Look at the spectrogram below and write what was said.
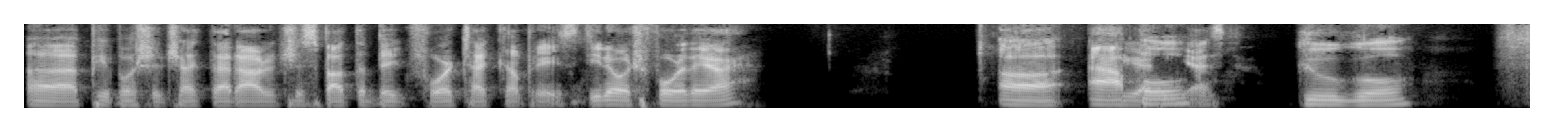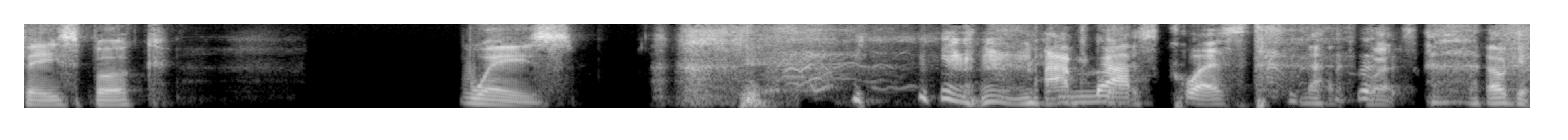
Uh, people should check that out. It's just about the big four tech companies. Do you know which four they are? Uh, You got any Apple. Google, Facebook, Waze. MapQuest. MapQuest. MapQuest. Okay,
